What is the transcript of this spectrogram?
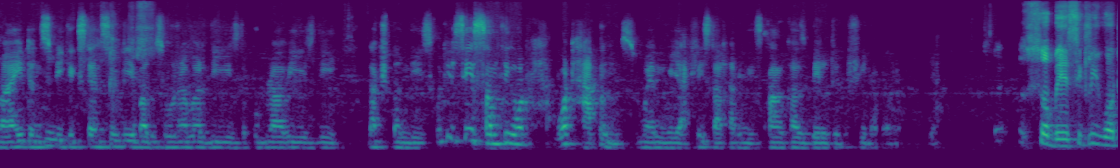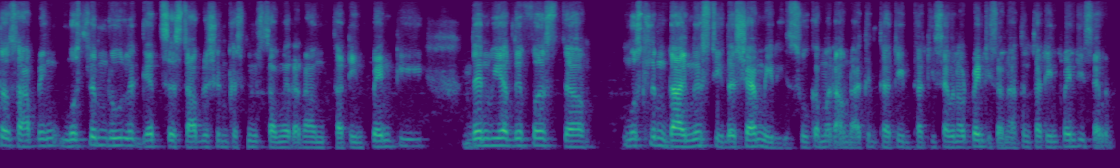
write and speak extensively about the Suhrawardis, the Kubravis, the Naqshbandis. Could you say something about what happens when we actually start having these khanqahs built in Srinagar? Yeah. So basically, what is happening? Muslim rule gets established in Kashmir somewhere around 1320. Mm-hmm. Then we have the first uh, Muslim dynasty, the Shahmiris, who come around, I think, 1337 or 27, I think 1327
